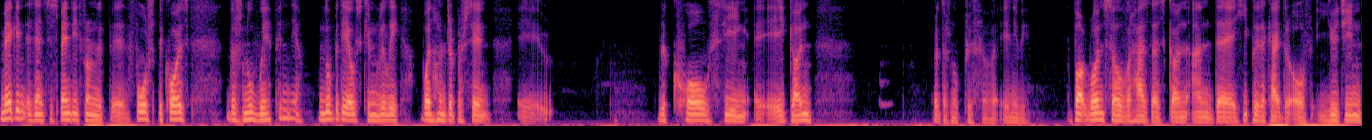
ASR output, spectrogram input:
Megan is then suspended from the uh, force because there's no weapon there. Nobody else can really 100% uh, recall seeing a gun, but there's no proof of it anyway. But Ron Silver has this gun, and uh, he plays a character of Eugene,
